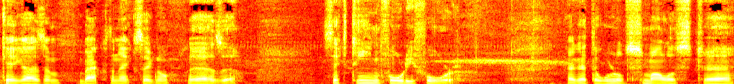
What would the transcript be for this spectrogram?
Okay guys, I'm back with the next signal. There's a 1644. I got the world's smallest uh,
